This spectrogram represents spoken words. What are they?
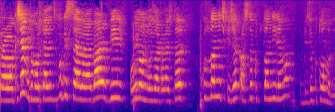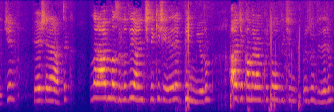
merhaba arkadaşlar. Videoma hoş geldiniz. Bugün sizlerle beraber bir oyun oynuyoruz arkadaşlar. Kutudan ne çıkacak? Aslında kutudan değil ama bizde kutu olmadığı için şöyle şeyler yaptık. Bunları abim hazırladı. Yani içindeki şeyleri bilmiyorum. Ayrıca kameram kötü olduğu için özür dilerim.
